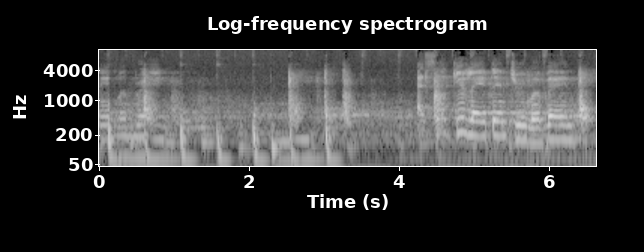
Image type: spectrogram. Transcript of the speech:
In my brain. And circulating through my veins.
